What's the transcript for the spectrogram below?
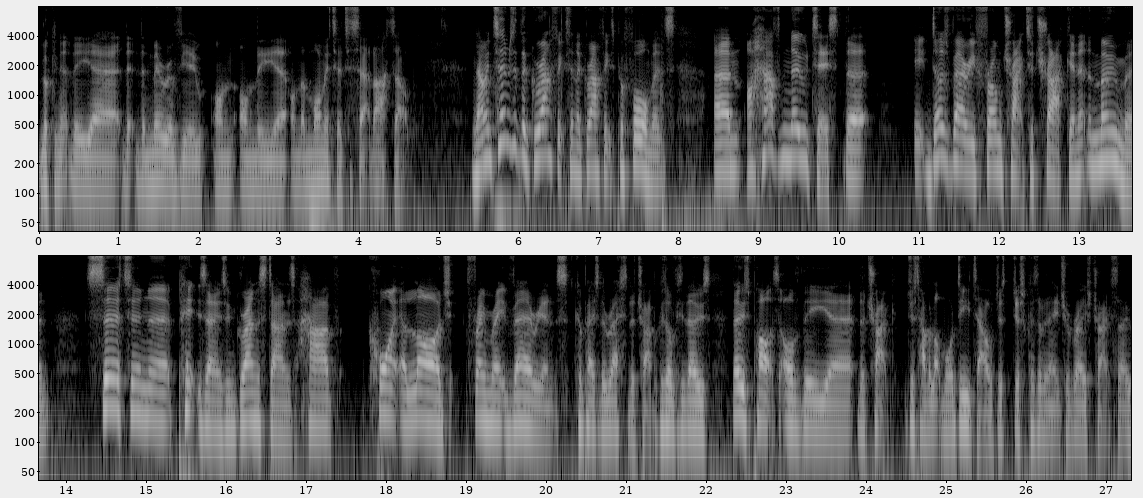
looking at the, uh, the, the, mirror view on, on, the, uh, on the monitor to set that up. Now, in terms of the graphics and the graphics performance, um, I have noticed that it does vary from track to track, and at the moment, certain uh, pit zones and grandstands have quite a large frame rate variance compared to the rest of the track because obviously those those parts of the uh, the track just have a lot more detail just just because of the nature of racetrack. So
